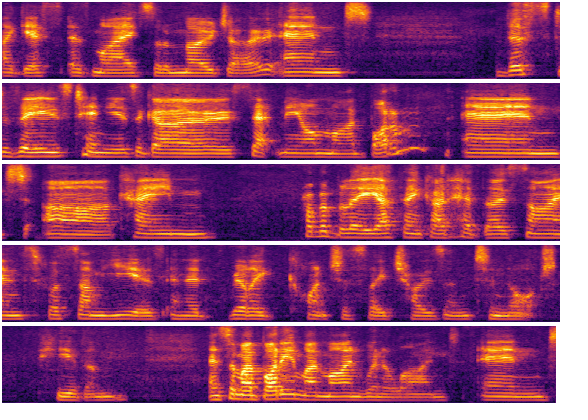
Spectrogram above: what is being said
I guess, as my sort of mojo. And this disease 10 years ago sat me on my bottom and uh, came probably i think i'd had those signs for some years and had really consciously chosen to not hear them. And so my body and my mind weren't aligned. And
